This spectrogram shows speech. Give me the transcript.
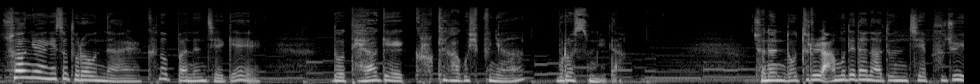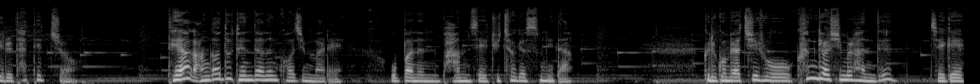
수학여행에서 돌아온 날 큰오빠는 제게 너 대학에 그렇게 가고 싶으냐? 물었습니다. 저는 노트를 아무데나 놔둔 제 부주의를 탓했죠. 대학 안 가도 된다는 거짓말에 오빠는 밤새 뒤척였습니다. 그리고 며칠 후 큰 결심을 한 듯 제게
